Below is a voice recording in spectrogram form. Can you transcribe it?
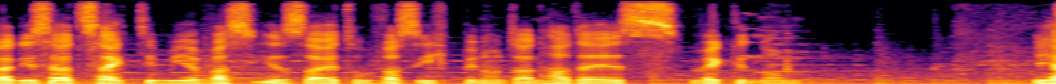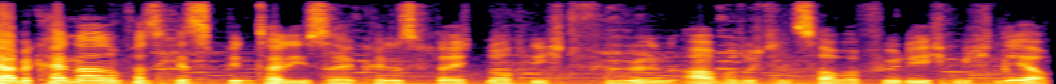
Dann dieser zeigte mir, was ihr seid und was ich bin und dann hat er es weggenommen. Ich habe keine Ahnung, was ich jetzt bin, Talisa. Ihr könnt es vielleicht noch nicht fühlen, aber durch den Zauber fühle ich mich leer.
